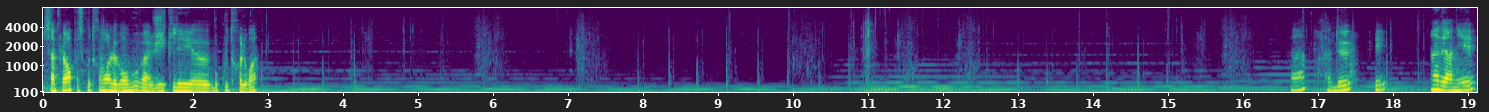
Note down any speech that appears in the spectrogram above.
Simplement parce qu'autrement le bambou va gicler euh, beaucoup trop loin. Un, deux et un dernier.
